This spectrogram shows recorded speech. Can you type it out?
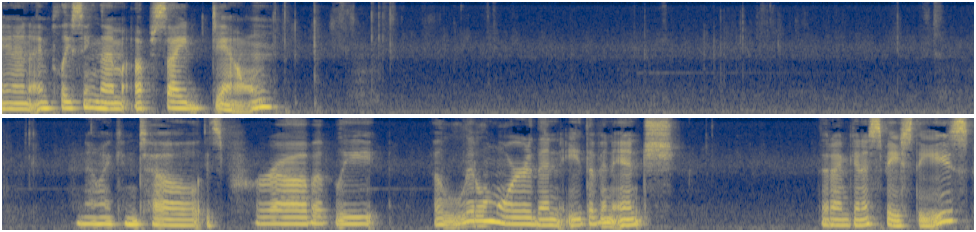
and I'm placing them upside down. Now I can tell it's probably a little more than eighth of an inch that I'm gonna space these.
